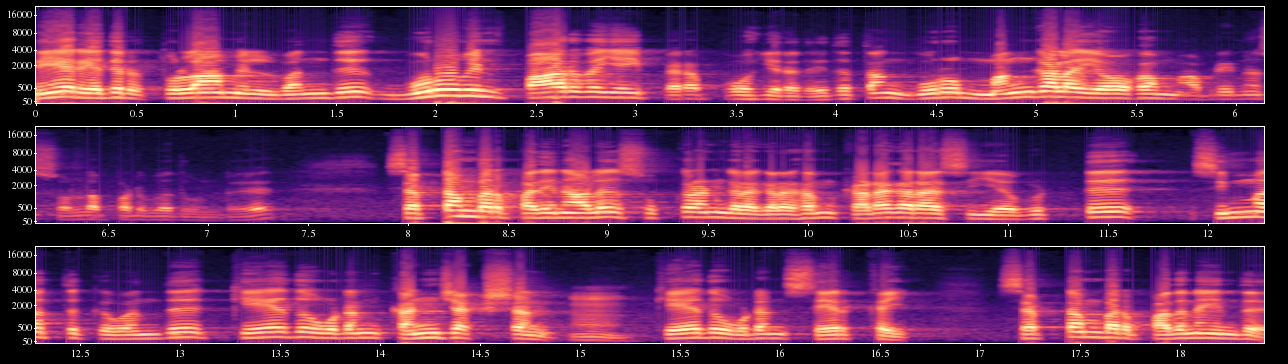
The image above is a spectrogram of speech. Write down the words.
நேர் எதிர் துலாமில் வந்து குருவின் பார்வையை பெறப் போகிறது. இதுதான் குரு மங்கள யோகம் அப்படின்னு சொல்லப்படுவது உண்டு. செப்டம்பர் பதினாலு சுக்கிரன்கிற கிரகம் கடகராசியை விட்டு சிம்மத்துக்கு வந்து கேதுவுடன் கன்ஜக்ஷன் கேதுவுடன் சேர்க்கை. செப்டம்பர் பதினைந்து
